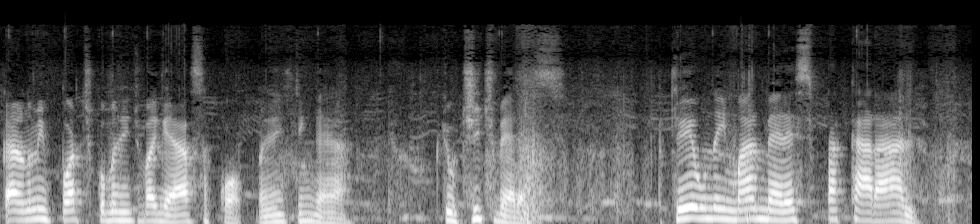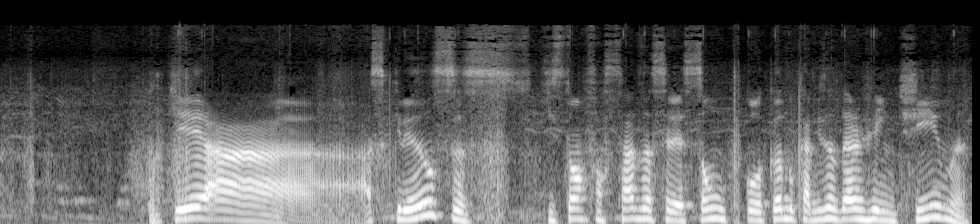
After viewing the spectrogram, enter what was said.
Cara, não me importa como a gente vai ganhar essa Copa, mas a gente tem que ganhar. Porque o Tite merece. Porque o Neymar merece pra caralho. Porque a... as crianças que estão afastadas da seleção colocando camisa da Argentina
